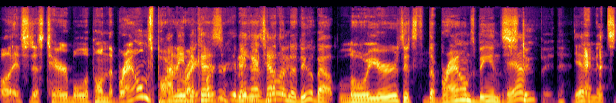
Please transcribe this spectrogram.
well, it's just terrible upon the Browns part. I mean, right, because, Parker? I mean, it has telling- nothing to do about lawyers. It's the Browns being Yeah. stupid. Yeah. and it's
